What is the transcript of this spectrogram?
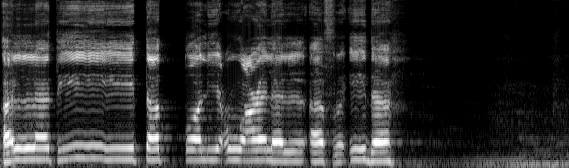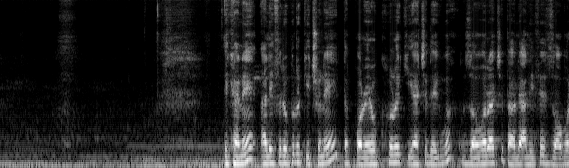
التي تطلع على الأفئدة এখানে আলিফের উপরে কিছু নেই তার পরের অক্ষরে কি আছে দেখব জবর আছে তাহলে আলিফের জবর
